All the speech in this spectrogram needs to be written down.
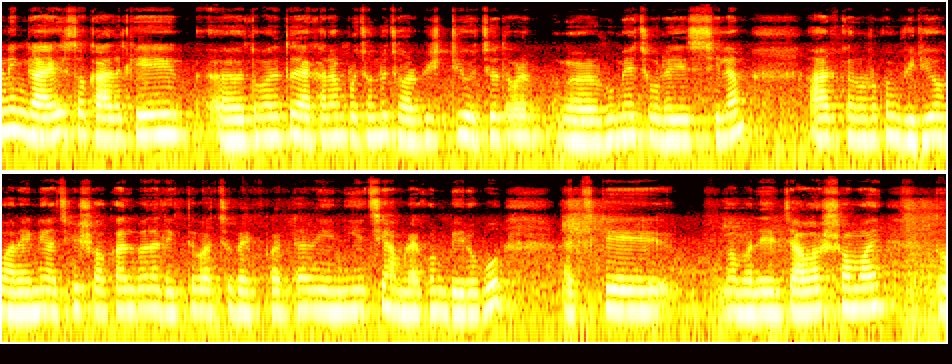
মর্নিং গাইজ তো কালকে তোমাদের তো দেখালাম, প্রচণ্ড ঝড় বৃষ্টি হচ্ছিল তারপরে রুমে চলে এসেছিলাম। আর কোনো রকম ভিডিও বানাইনি। আজকে সকালবেলা দেখতে পাচ্ছ ব্যাগপ্যাকটা নিয়ে নিয়েছি, আমরা এখন বেরোবো। আজকে আমাদের যাওয়ার সময়, তো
